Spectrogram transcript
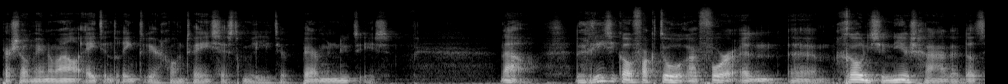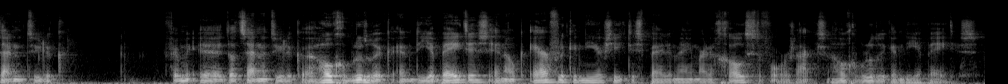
persoon weer normaal eet en drinkt, weer gewoon 62 milliliter per minuut is. Nou, de risicofactoren voor een uh, chronische nierschade, dat zijn natuurlijk, uh, dat zijn natuurlijk uh, hoge bloeddruk en diabetes en ook erfelijke nierziekten spelen mee, maar de grootste veroorzaak een hoge bloeddruk en diabetes.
